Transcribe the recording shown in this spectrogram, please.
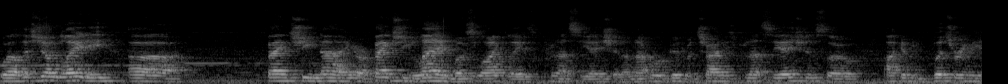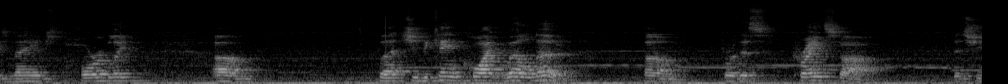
well, this young lady. Uh, Fang Shi Nang, or Fang Shi Lang most likely is the pronunciation. I'm not real good with Chinese pronunciation, so I could be butchering these names horribly. Um, but she became quite well known um, for this crane style that she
